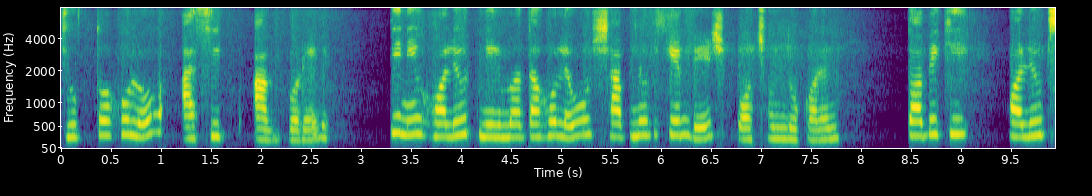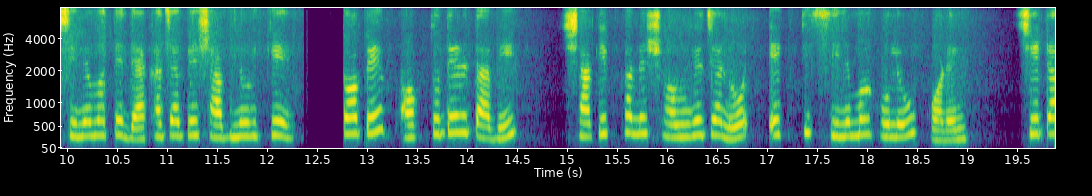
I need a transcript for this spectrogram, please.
যুক্ত হলো আসিফ আকবরের। তিনি হলিউড নির্মাতা হলেও শাবনূরকে বেশ পছন্দ করেন। তবে কি হলিউড সিনেমাতে দেখা যাবে শাবনূরকে? তবে ভক্তদের দাবি শাকিব খানের সঙ্গে যেন একটি সিনেমা হলেও করেন। সেটা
